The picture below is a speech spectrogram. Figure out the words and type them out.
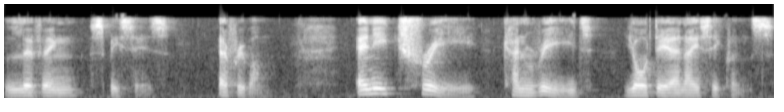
living species. Everyone. Any tree can read your DNA sequence.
